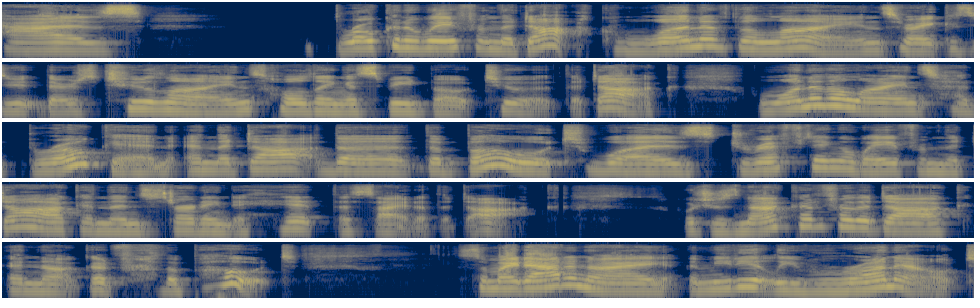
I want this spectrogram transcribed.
has broken away from the dock. One of the lines, right, because there's two lines holding a speedboat to the dock. One of the lines had broken, and the the the boat was drifting away from the dock and then starting to hit the side of the dock, which is not good for the dock and not good for the boat. So my dad and I immediately run out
